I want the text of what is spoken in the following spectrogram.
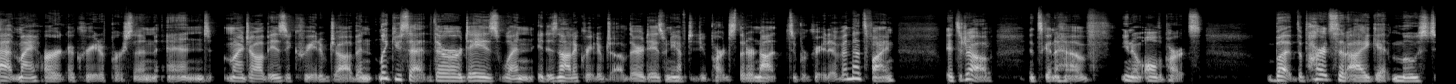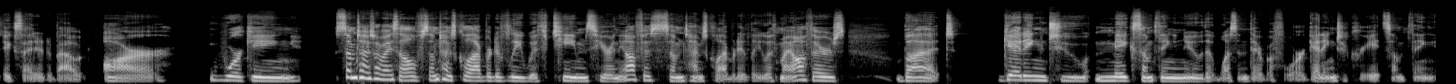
at my heart a creative person and my job is a creative job. And like you said there are days when it is not a creative job. There are days when you have to do parts that are not super creative and that's fine. It's a job. It's going to have you know all the parts. But the parts that i get most excited about are working sometimes by myself, sometimes collaboratively with teams here in the office, sometimes collaboratively with my authors, but getting to make something new that wasn't there before, getting to create something,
